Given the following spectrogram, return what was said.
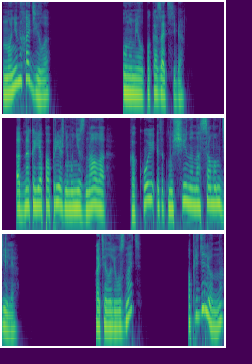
Но не находила. Он умел показать себя. Однако я по-прежнему не знала, какой этот мужчина на самом деле. Хотела ли узнать? Определенно.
